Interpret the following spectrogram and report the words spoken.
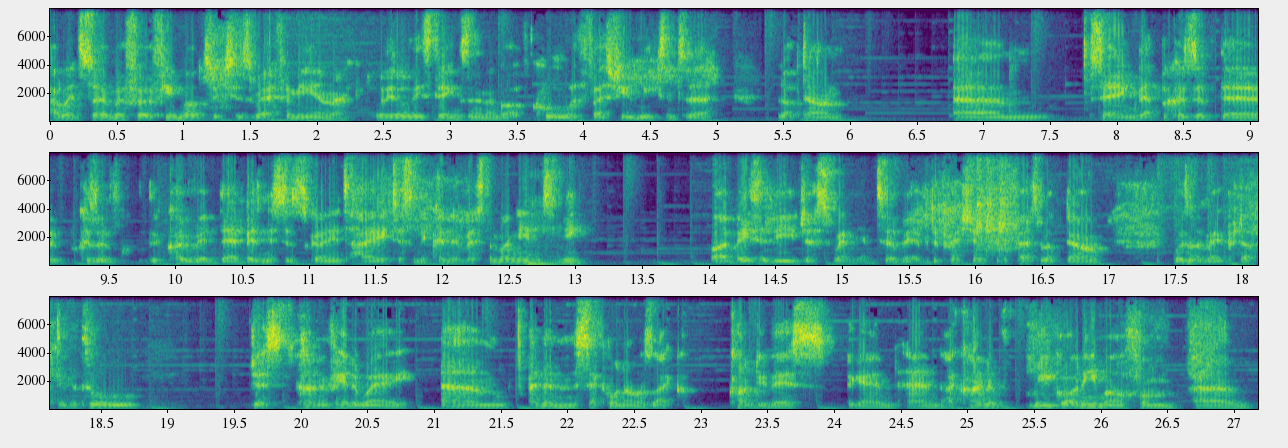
I went sober for a few months, which is rare for me, and like did all these things, and then I got a call with the first few weeks into the lockdown, um, saying that because of the because of the COVID, their business is going into hiatus and they couldn't invest the money into me. But I basically just went into a bit of depression for the first lockdown. wasn't very productive at all. Just kind of hid away, um, and then the second one, I was like, can't do this again. And I kind of we got an email from um,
